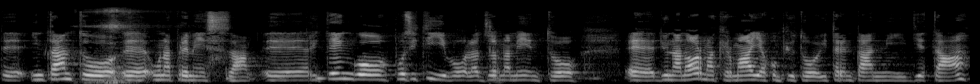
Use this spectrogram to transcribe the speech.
Presidente, intanto eh, una premessa. Eh, ritengo positivo l'aggiornamento eh, di una norma che ormai ha compiuto i 30 anni di età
